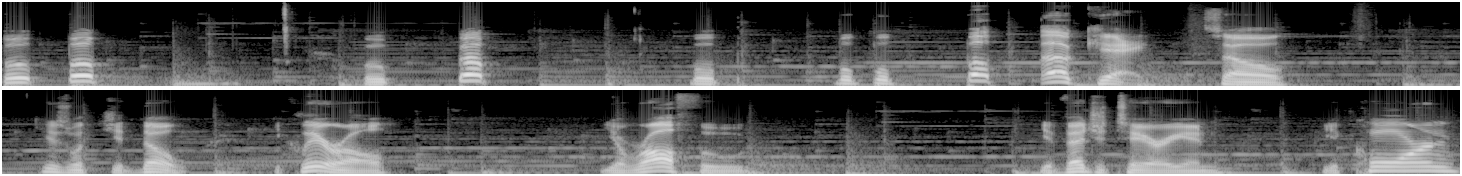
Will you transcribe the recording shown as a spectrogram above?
boop, boop. Boop, boop. Boop, boop, boop, boop. Okay, so here's what you do. You clear all your raw food, your vegetarian, your corn,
